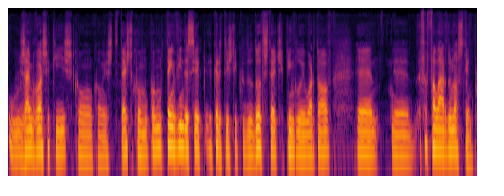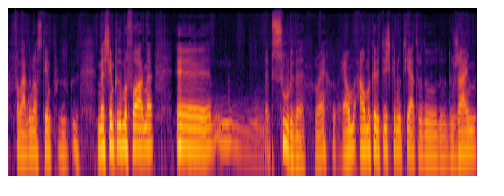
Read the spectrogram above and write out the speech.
o Jaime Rocha quis, com, com este texto, como, como tem vindo a ser característico de, de outros textos que incluem o Ortov, eh, falar do nosso tempo, falar do nosso tempo, mas sempre de uma forma eh, absurda, não é? é uma, há uma característica no teatro do, do, do, Jaime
